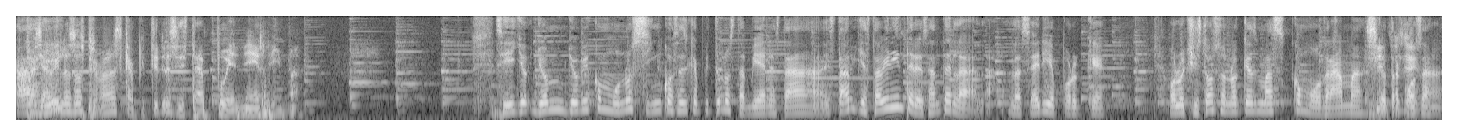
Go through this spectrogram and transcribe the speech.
Ah, Pues ya ¿sí? vi los dos primeros capítulos y está buenérrima. Sí, yo, yo, yo vi como unos 5 o 6 capítulos también. Está, está, está bien interesante la, la, la serie porque... O lo chistoso, ¿no? Que es más como drama que otra sí, cosa.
